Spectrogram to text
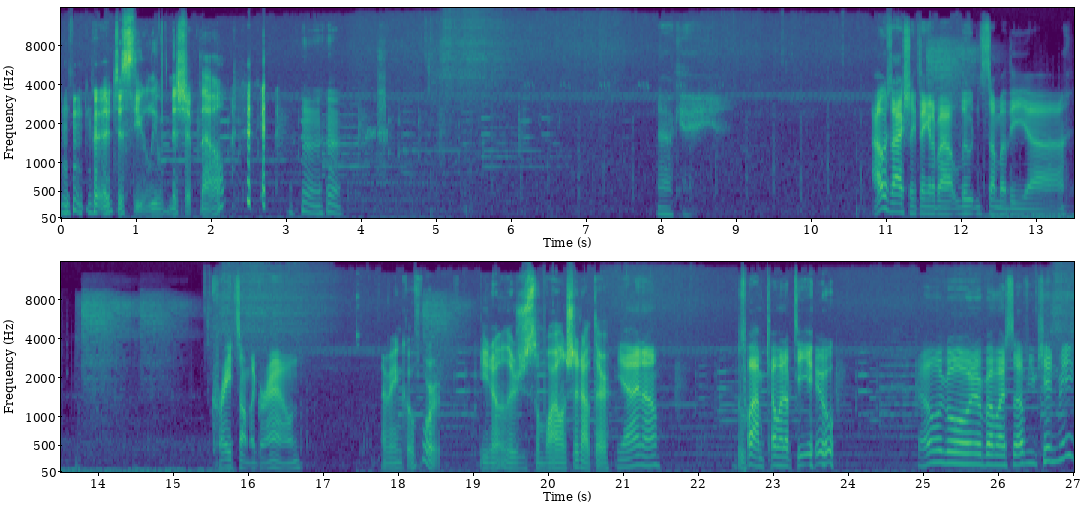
Just you leaving the ship now. Uh, okay. I was actually thinking about looting some of the uh, crates on the ground. I mean, go for it. You know, there's just some wild shit out there. Yeah, I know. That's why I'm coming up to you. I don't want to go in there by myself. You kidding me?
